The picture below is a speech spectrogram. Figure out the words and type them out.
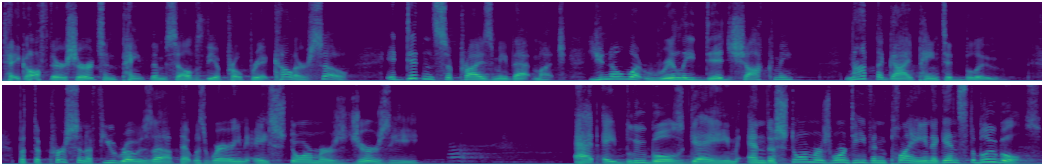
take off their shirts and paint themselves the appropriate color. So it didn't surprise me that much. You know what really did shock me? Not the guy painted blue, but the person a few rows up that was wearing a Stormers jersey at a Blue Bulls game, and the Stormers weren't even playing against the Blue Bulls.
